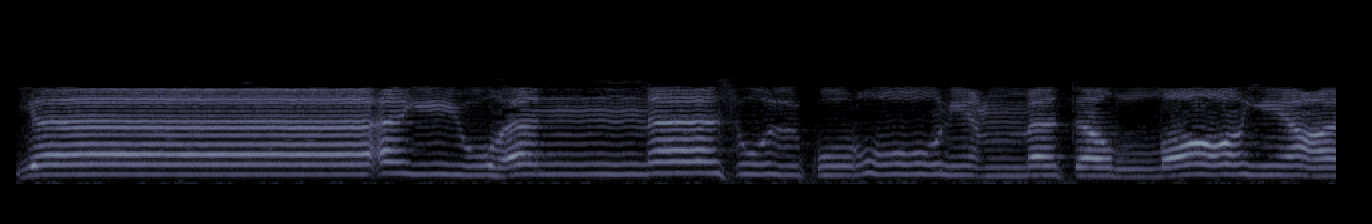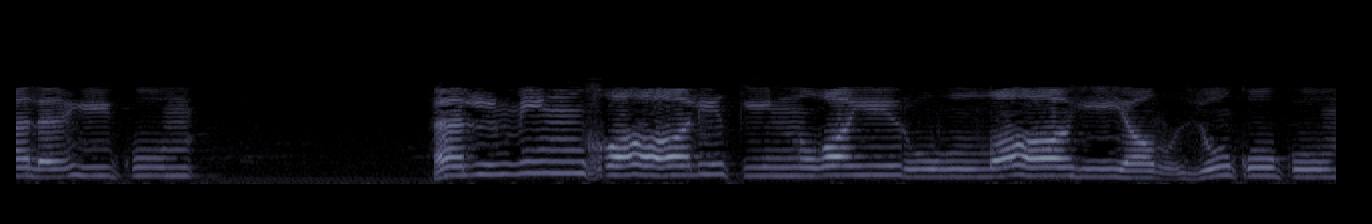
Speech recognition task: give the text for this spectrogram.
يا نعمة الله عليكم هل من خالق غير الله يرزقكم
